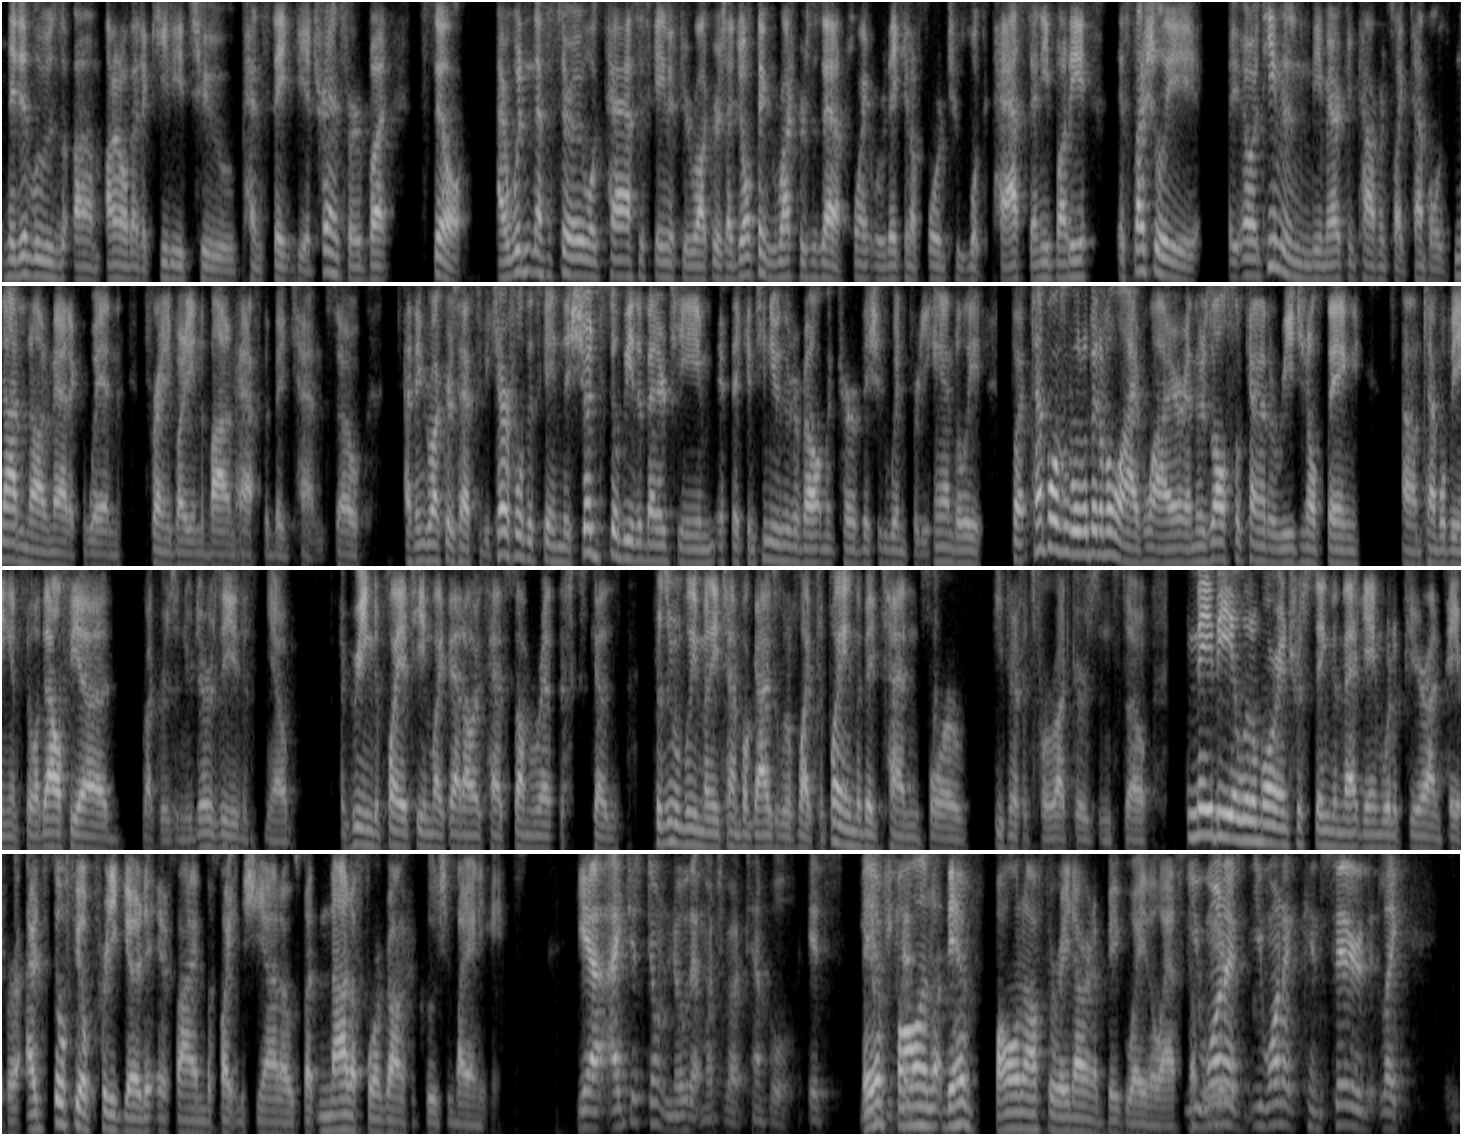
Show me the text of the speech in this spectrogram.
They did lose um, Arnold Ebiketie to Penn State via transfer, but still, I wouldn't necessarily look past this game if you're Rutgers. I don't think Rutgers is at a point where they can afford to look past anybody, especially you know, a team in the American Conference like Temple is not an automatic win for anybody in the bottom half of the Big Ten. So I think Rutgers has to be careful this game. They should still be the better team. If they continue their development curve, they should win pretty handily. But Temple is a little bit of a live wire, and there's also kind of the regional thing. Um, Temple being in Philadelphia, Rutgers in New Jersey. This, you know, agreeing to play a team like that always has some risks because presumably many Temple guys would have liked to play in the Big Ten for even if it's for Rutgers. And so maybe a little more interesting than that game would appear on paper. I'd still feel pretty good if I'm the fighting Schianos, but not a foregone conclusion by any means. Yeah, I just don't know that much about Temple. It's they know, have fallen they have fallen off the radar in a big way the last couple you want to you want to consider like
